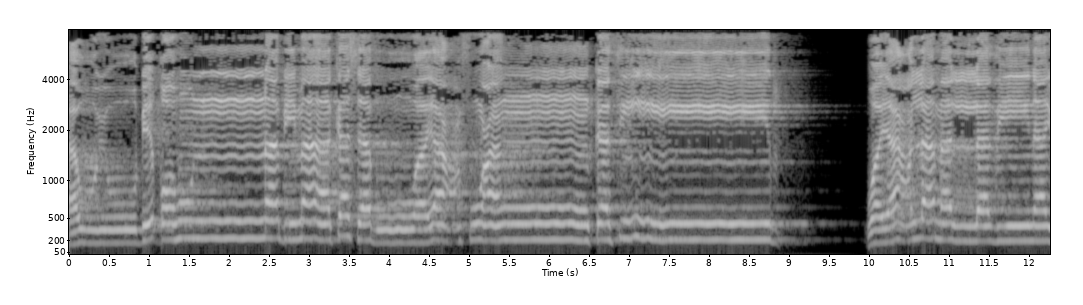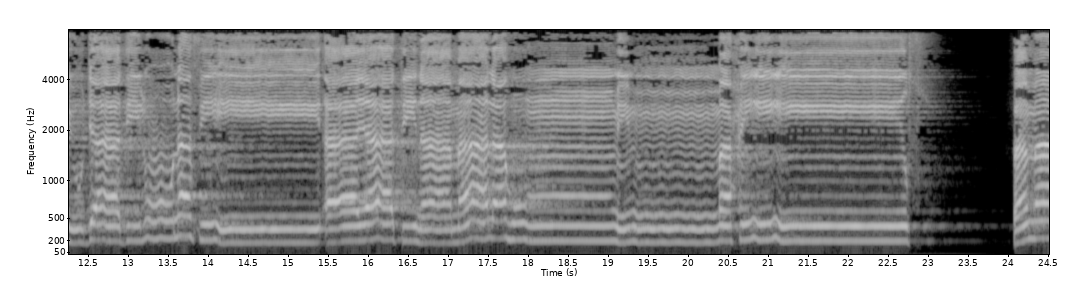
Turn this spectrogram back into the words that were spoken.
أَوْ يُوبِقْهُنَّ بِمَا كَسَبُوا وَيَعْفُ عَن كَثِيرٍ ويعلم الذين يجادلون في آياتنا ما لهم من محيص فما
